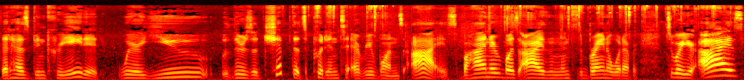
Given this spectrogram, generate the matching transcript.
that has been created where you there's a chip that's put into everyone's eyes, behind everyone's eyes, and into the brain or whatever, to where your eyes,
